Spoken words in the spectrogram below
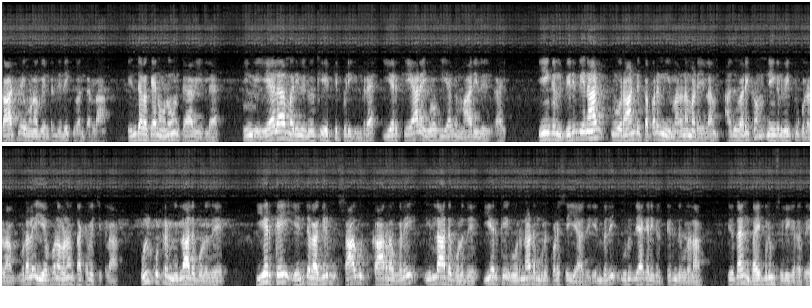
காற்றே உணவு என்ற நிலைக்கு வந்துடலாம் எந்த வகையான உணவும் தேவையில்லை. நீங்கள் ஏழாம் அறிவை நோக்கி எட்டி பிடிக்கின்ற இயற்கையான யோகியாக மாறிவிடுகிறாய். நீங்கள் விரும்பினால் நூறு ஆண்டுக்கு அப்புறம் நீங்கள் மரணம் அடையலாம் அது வரைக்கும் நீங்கள் வைத்துக் கொள்ளலாம். உடலை எவ்வளவு வேணாலும் தக்க வச்சுக்கலாம். உள்குற்றம் இல்லாத பொழுது இயற்கை எந்த வகையிலும் சாவு காரணங்களை இல்லாத பொழுது இயற்கை ஒரு நாடு உங்களை கொலை செய்யாது என்பதை உறுதியாக நீங்கள் தெரிந்து கொள்ளலாம். இதுதான் பைபிளும் சொல்லுகிறது.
